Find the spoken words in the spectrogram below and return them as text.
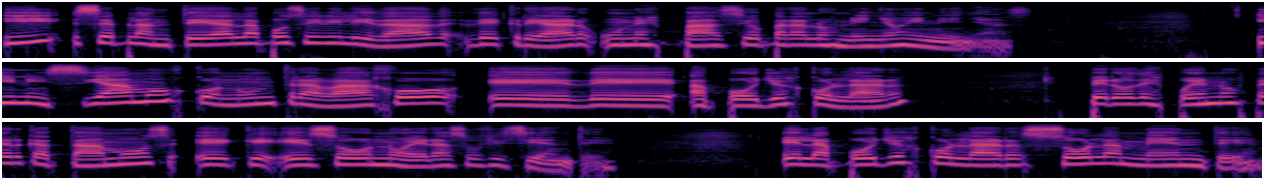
y se plantea la posibilidad de crear un espacio para los niños y niñas. Iniciamos con un trabajo eh, de apoyo escolar, pero después nos percatamos eh, que eso no era suficiente. El apoyo escolar solamente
